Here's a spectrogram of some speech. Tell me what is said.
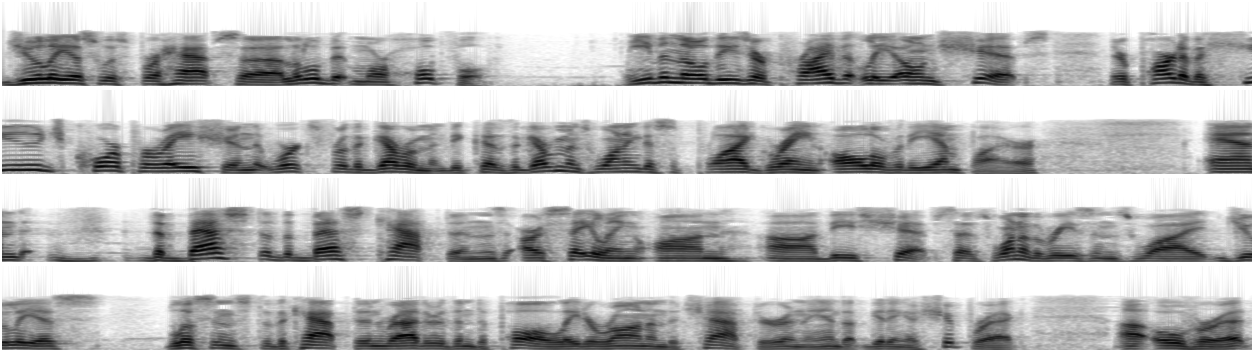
Julius was perhaps uh, a little bit more hopeful. Even though these are privately owned ships, they're part of a huge corporation that works for the government because the government's wanting to supply grain all over the empire. And the best of the best captains are sailing on uh, these ships. That's one of the reasons why Julius listens to the captain rather than to Paul later on in the chapter, and they end up getting a shipwreck uh, over it.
